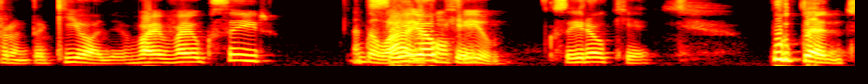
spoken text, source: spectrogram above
Pronto, aqui olha, vai, vai o que sair. Anda que lá, sair eu é o que é. confio. O que sair é o que é. Portanto,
